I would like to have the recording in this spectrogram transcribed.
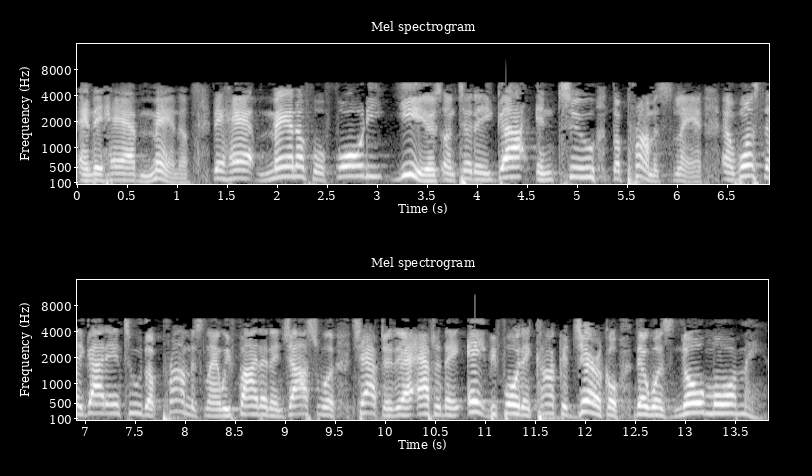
And they have manna. They had manna for 40 years until they got into the promised land. And once they got into the promised land, we find that in Joshua chapter that after they ate, before they conquered Jericho, there was no more manna.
